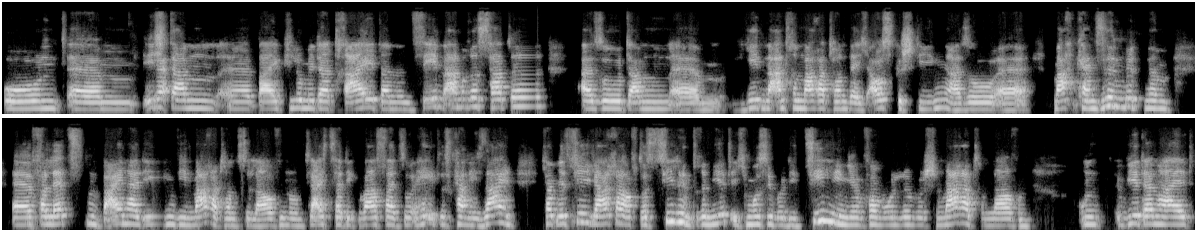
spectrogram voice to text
Und ähm, ich ja. dann äh, bei Kilometer drei dann einen Sehnenanriss hatte. Also dann ähm, jeden anderen Marathon wäre ich ausgestiegen. Also äh, macht keinen Sinn, mit einem äh, verletzten Bein halt irgendwie einen Marathon zu laufen. Und gleichzeitig war es halt so, hey, das kann nicht sein. Ich habe jetzt vier Jahre auf das Ziel hin trainiert. Ich muss über die Ziellinie vom Olympischen Marathon laufen. Und wir dann halt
